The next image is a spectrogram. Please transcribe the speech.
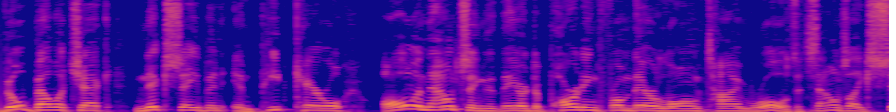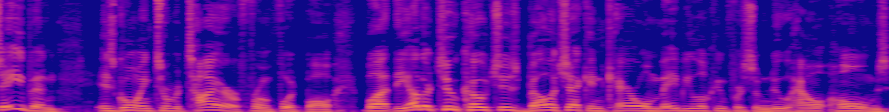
Bill Belichick, Nick Saban, and Pete Carroll, all announcing that they are departing from their longtime roles. It sounds like Saban is going to retire from football, but the other two coaches, Belichick and Carroll, may be looking for some new homes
